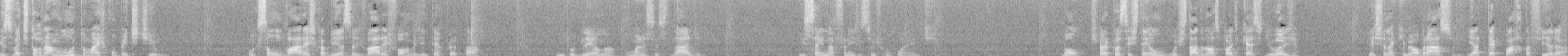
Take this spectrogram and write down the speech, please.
Isso vai te tornar muito mais competitivo, porque são várias cabeças, várias formas de interpretar um problema, uma necessidade, e sair na frente dos seus concorrentes. Bom, espero que vocês tenham gostado do nosso podcast de hoje. deixando aqui meu abraço e até quarta-feira.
